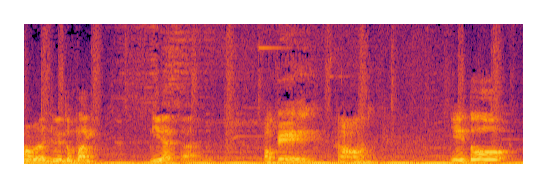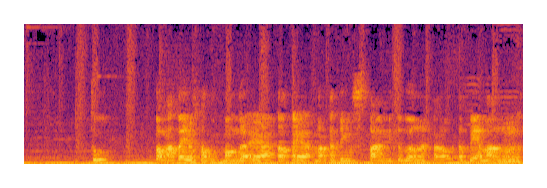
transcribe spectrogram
Mobile Legends itu plagiat kan. Oke. Oh. Yaitu tuh gua nggak tahu ya staff apa enggak ya atau kayak marketing stunt itu gua nggak tahu. Tapi emang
